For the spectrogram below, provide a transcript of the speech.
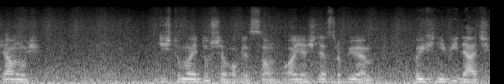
Ziomuś. Gdzieś tu moje dusze w ogóle są. O, ja źle zrobiłem, bo ich nie widać.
